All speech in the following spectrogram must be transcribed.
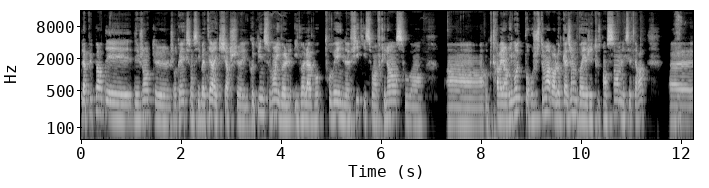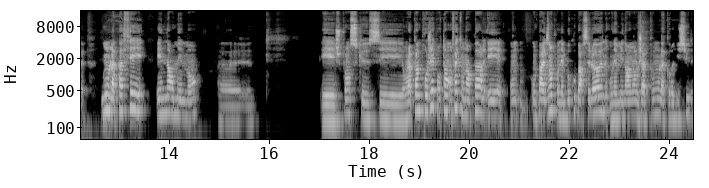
la plupart des, des, gens que je reconnais qui sont célibataires et qui cherchent une copine, souvent ils veulent ils veulent trouver une fille qui soit en freelance ou en, en ou qui travaille en remote pour justement avoir l'occasion de voyager tous ensemble, etc. Nous, on l'a pas fait énormément. Et je pense que c'est, on a plein de projets. Pourtant, en fait, on en parle et on, par exemple, on aime beaucoup Barcelone, on aime énormément le Japon, la Corée du Sud.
